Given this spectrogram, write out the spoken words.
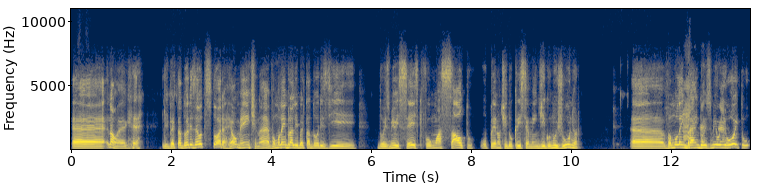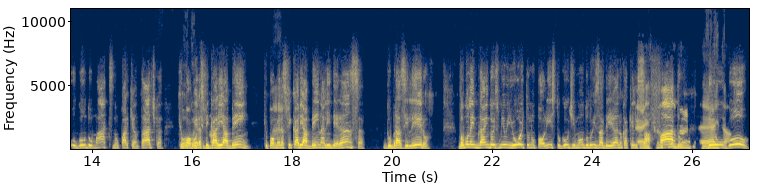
é, não, é, é, Libertadores é outra história, realmente, né? Vamos lembrar Libertadores de 2006, que foi um assalto, o pênalti do Christian Mendigo no Júnior. É, vamos lembrar em 2008 o gol do Max no Parque Antártica, que o, o Palmeiras ficaria bem, que o Palmeiras é. ficaria bem na liderança do brasileiro. Vamos lembrar em 2008 no Paulista o gol de mão do Luiz Adriano, com aquele é, safado é, deu então. o gol.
